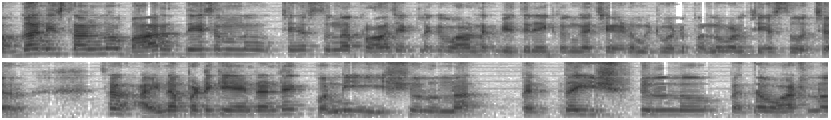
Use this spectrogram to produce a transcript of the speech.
ఆఫ్ఘనిస్తాన్లో భారతదేశం చేస్తున్న ప్రాజెక్టులకి వాళ్ళకి వ్యతిరేకంగా చేయడం ఇటువంటి పనులు వాళ్ళు చేస్తూ వచ్చారు. సరే అయినప్పటికీ ఏంటంటే కొన్ని ఇష్యూలు ఉన్న పెద్ద ఇష్యూల్లో పెద్ద వాటిలో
